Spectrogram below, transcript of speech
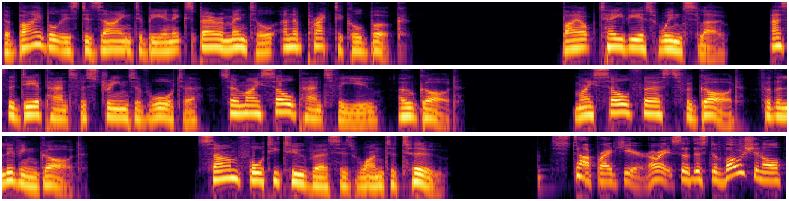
The Bible is designed to be an experimental and a practical book by Octavius Winslow. As the deer pants for streams of water, so my soul pants for you, O God. My soul thirsts for God, for the living God. Psalm 42 verses 1 to 2. Stop right here. All right, so this devotional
